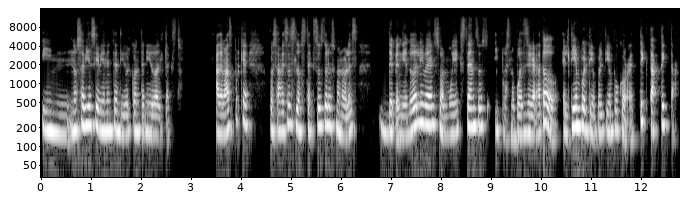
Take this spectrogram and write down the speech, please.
y no sabía si habían entendido el contenido del texto. Además, porque pues a veces los textos de los manuales, dependiendo del nivel, son muy extensos y pues no puedes llegar a todo. El tiempo, el tiempo, el tiempo corre. Tic-tac, tic-tac.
